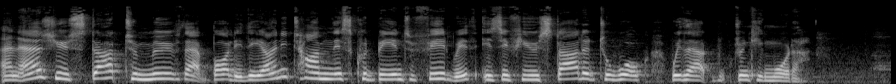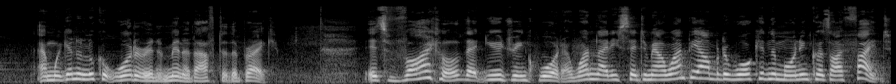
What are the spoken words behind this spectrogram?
And as you start to move that body, the only time this could be interfered with is if you started to walk without drinking water. And we're going to look at water in a minute after the break. It's vital that you drink water. One lady said to me, I won't be able to walk in the morning because I faint.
